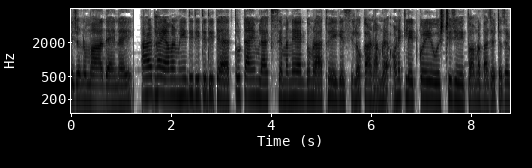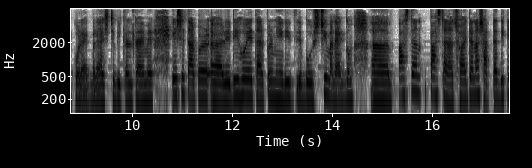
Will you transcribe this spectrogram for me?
এই জন্য মা দেয় নাই। আর ভাই, আমার মেহেদি দিতে দিতে এত টাইম লাগছে মানে একদম রাত হয়ে গেছিল, কারণ আমরা অনেক লেট করে বসছি যেহেতু আমরা বাজার টাজার করে একবারে আসছি বিকাল টাইমে এসে তারপর রেডি হয়ে তারপর মেহেদি দিতে বসছি মানে একদম পাঁচটা পাঁচটা না, ছয়টা না, সাতটার দিকে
